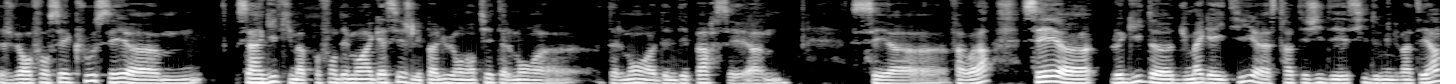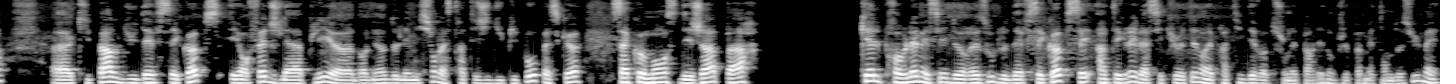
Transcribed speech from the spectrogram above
je vais enfoncer le clou, c'est c'est un guide qui m'a profondément agacé. Je l'ai pas lu en entier tellement, euh, tellement euh, dès le départ, c'est, euh, c'est, enfin voilà, c'est le guide du Mag stratégie DSI 2021, qui parle du DevSecOps. Et en fait, je l'ai appelé dans les notes de l'émission la stratégie du pipeau parce que ça commence déjà par quel problème essayer de résoudre le DevSecOps, c'est intégrer la sécurité dans les pratiques DevOps. J'en ai parlé, donc je vais pas m'étendre dessus, mais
